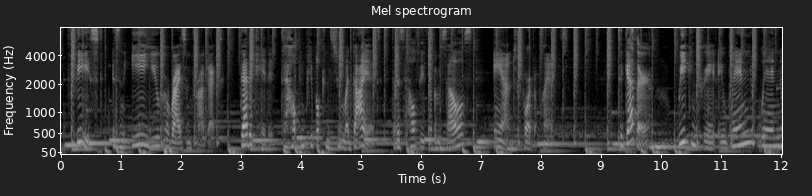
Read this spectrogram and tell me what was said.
Feast is an EU Horizon project dedicated to helping people consume a diet that is healthy for themselves and for the planet. Together, we can create a win win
